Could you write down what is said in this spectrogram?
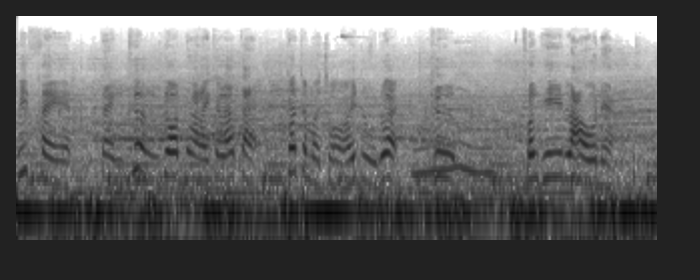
พิเศษ แต่งเครื่องยนต์อะไรก็แล้วแต่ก็จะมาโชว์ให้ดูด้วย คือบางทีเราเนี่ยมา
